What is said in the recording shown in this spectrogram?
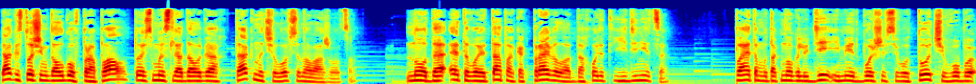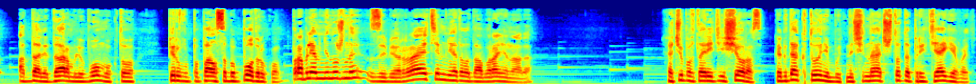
Как источник долгов пропал, то есть мысли о долгах, так начало все налаживаться. Но до этого этапа, как правило, доходят единицы. Поэтому так много людей имеют больше всего то, чего бы отдали даром любому, кто первый попался бы под руку. Проблем не нужны, забирайте, мне этого добра не надо. Хочу повторить еще раз. Когда кто-нибудь начинает что-то притягивать,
